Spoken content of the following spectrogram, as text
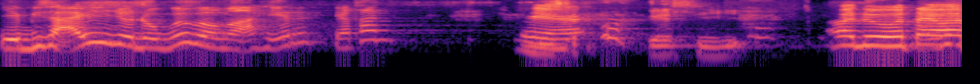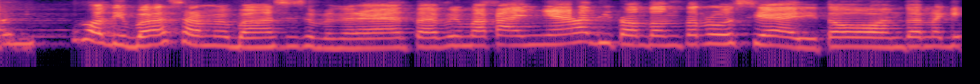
ya bisa aja jodoh gue belum lahir, ya kan? Iya. Gak sih. Aduh, teori itu kalau dibahas rame banget sih sebenarnya. Tapi makanya ditonton terus ya, ditonton lagi,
